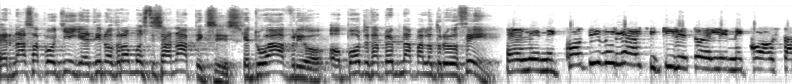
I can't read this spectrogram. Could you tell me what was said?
περνάς από εκεί γιατί είναι ο δρόμος της ανάπτυξης και του αύριο. Οπότε θα πρέπει να απαλωτριωθεί. Ελληνικό, τι δουλειά έχει κύριε το ελληνικό στα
